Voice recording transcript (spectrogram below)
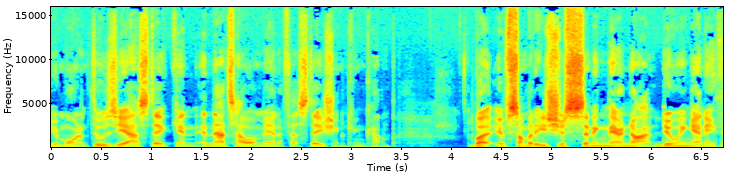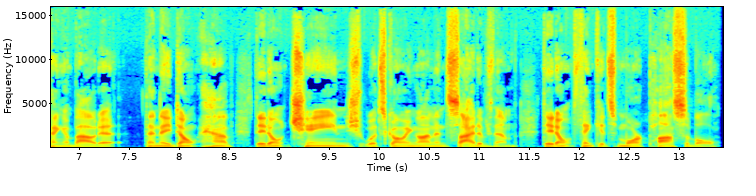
you're more enthusiastic and and that's how a manifestation can come. But if somebody's just sitting there not doing anything about it then they don't have they don't change what's going on inside of them. They don't think it's more possible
